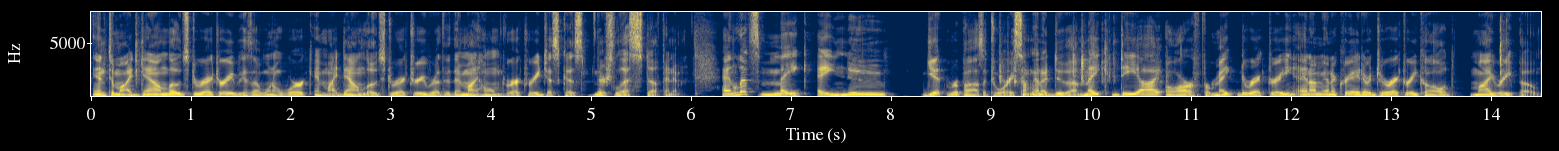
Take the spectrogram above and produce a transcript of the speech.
into my downloads directory because I want to work in my downloads directory rather than my home directory just because there's less stuff in it. And let's make a new Git repository. So I'm going to do a make dir for make directory, and I'm going to create a directory called my repo.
